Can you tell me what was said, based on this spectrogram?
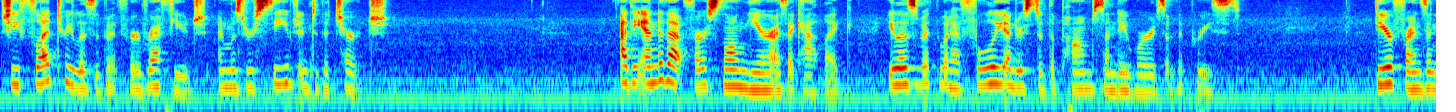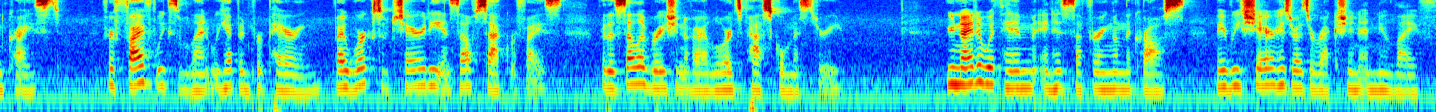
she fled to Elizabeth for refuge and was received into the church. At the end of that first long year as a Catholic, Elizabeth would have fully understood the Palm Sunday words of the priest. Dear friends in Christ, for five weeks of Lent, we have been preparing, by works of charity and self sacrifice, for the celebration of our Lord's paschal mystery. United with him in his suffering on the cross, may we share his resurrection and new life.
